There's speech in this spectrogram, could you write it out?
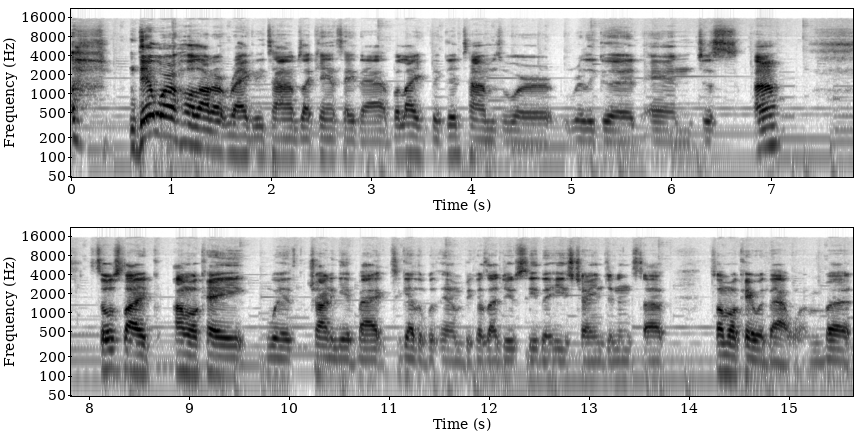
there were a whole lot of raggedy times. I can't say that, but like the good times were really good, and just, uh. So it's like I'm okay with trying to get back together with him because I do see that he's changing and stuff. So I'm okay with that one. But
